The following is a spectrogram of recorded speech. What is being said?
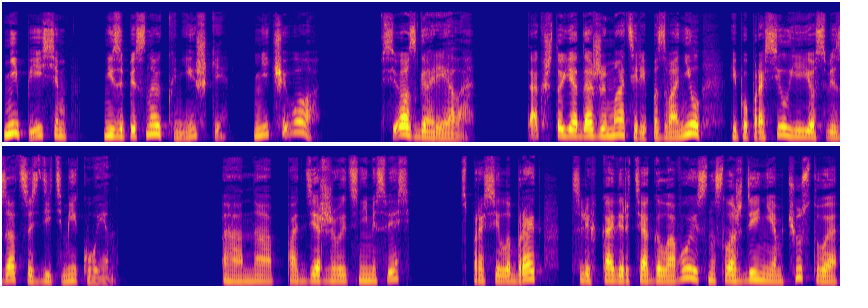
Ни писем, ни записной книжки, ничего. Все сгорело. Так что я даже матери позвонил и попросил ее связаться с детьми Куин. «А она поддерживает с ними связь?» — спросила Брайт, слегка вертя головой и с наслаждением чувствуя,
